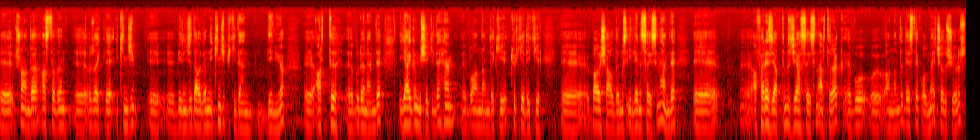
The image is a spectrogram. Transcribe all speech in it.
E, şu anda hastalığın e, özellikle ikinci e, e, birinci dalganın ikinci pikiden deniyor. E, arttı e, bu dönemde yaygın bir şekilde hem e, bu anlamdaki Türkiye'deki e, bağış aldığımız illerin sayısını hem de e, e, aferez yaptığımız cihaz sayısını artırarak e, bu e, anlamda destek olmaya çalışıyoruz.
